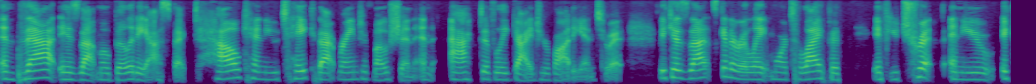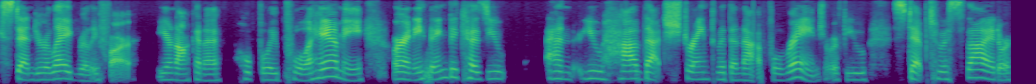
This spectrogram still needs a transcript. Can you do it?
And that is that mobility aspect. How can you take that range of motion and actively guide your body into it? Because that's going to relate more to life if if you trip and you extend your leg really far. You're not going to hopefully pull a hammy or anything because you and you have that strength within that full range or if you step to a side or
